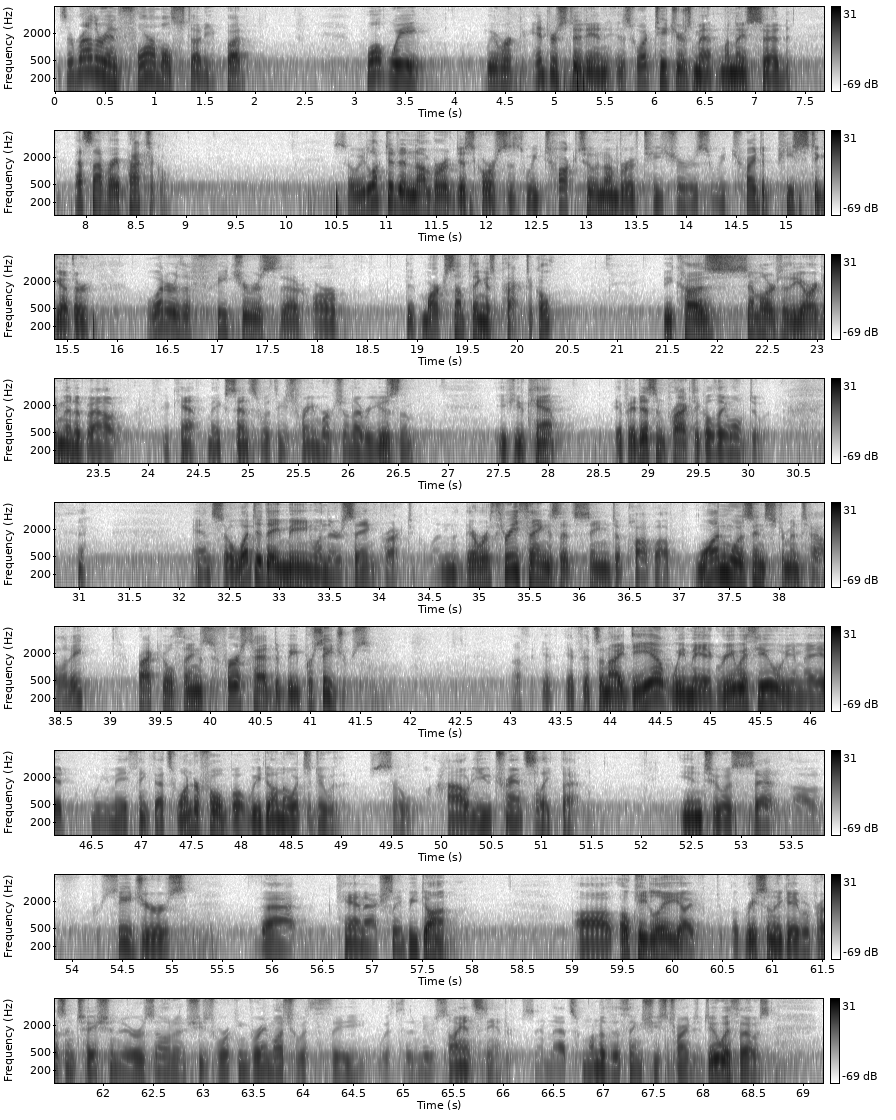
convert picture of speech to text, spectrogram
it's a rather informal study, but what we, we were interested in is what teachers meant when they said, that's not very practical. So we looked at a number of discourses, we talked to a number of teachers, we tried to piece together what are the features that are that mark something as practical because similar to the argument about if you can't make sense with these frameworks you'll never use them if you can't if it isn't practical they won't do it. And so what did they mean when they're saying practical? And there were three things that seemed to pop up. One was instrumentality practical things first had to be procedures. If it's an idea, we may agree with you, we may, we may think that's wonderful, but we don't know what to do with it. So, how do you translate that into a set of procedures that can actually be done? Uh, Okhee Lee, I recently gave a presentation in Arizona, and she's working very much with the, with the new science standards. And that's one of the things she's trying to do with those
